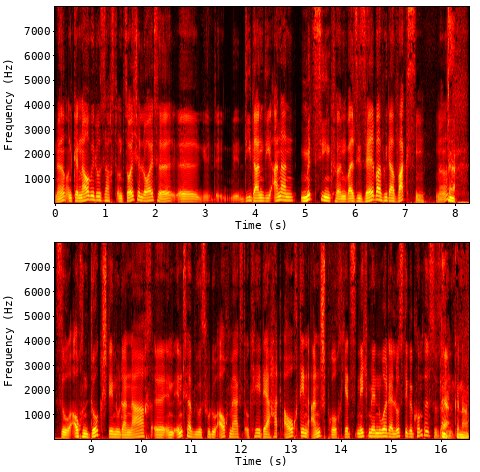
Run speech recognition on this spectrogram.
Ne? Und genau wie du sagst, und solche Leute, äh, die dann die anderen mitziehen können, weil sie selber wieder wachsen, Ne? Ja. So, auch ein Duck, den du danach äh, in Interviews, wo du auch merkst, okay, der hat auch den Anspruch, jetzt nicht mehr nur der lustige Kumpel zu sein. Ja, genau.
